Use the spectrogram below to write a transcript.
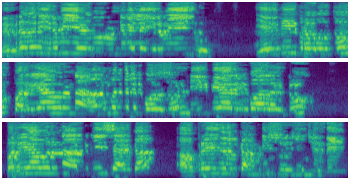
ఫిబ్రవరి ఇరవై ఏడు రెండు వేల ఇరవై ఐదు ఏపీ ప్రభుత్వం పర్యావరణ అనుమతుల కోసం డిపిఆర్ ఇవ్వాలంటూ పర్యావరణ అటవీ శాఖ అప్రైజల్ కమిటీ సూచించింది.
